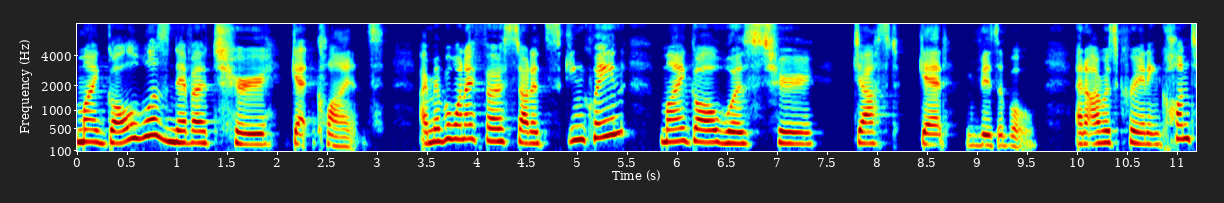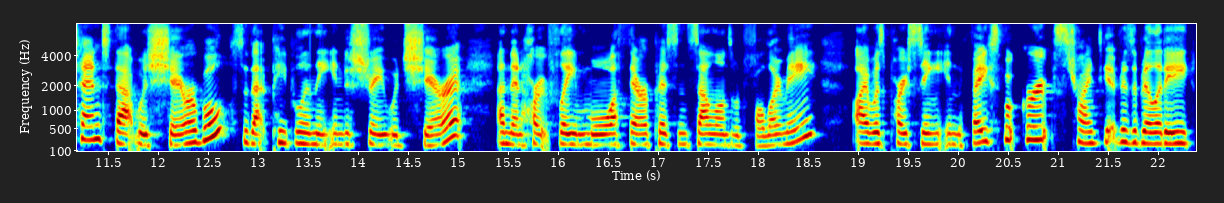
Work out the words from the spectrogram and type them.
my goal was never to get clients. I remember when I first started Skin Queen, my goal was to just get visible. And I was creating content that was shareable so that people in the industry would share it. And then hopefully more therapists and salons would follow me. I was posting in the Facebook groups trying to get visibility.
